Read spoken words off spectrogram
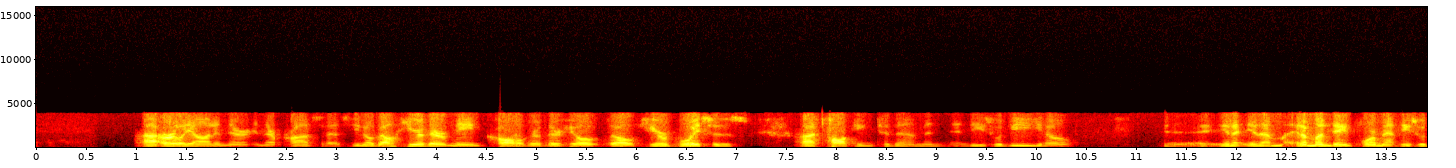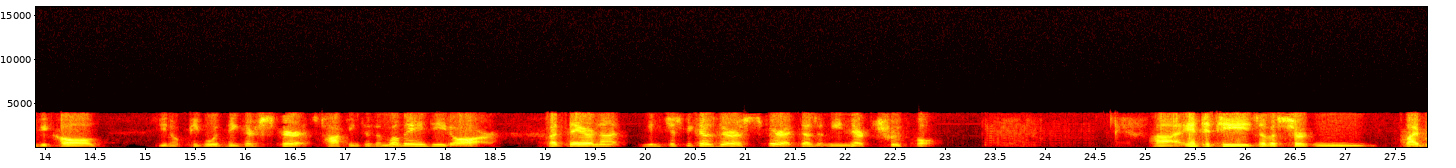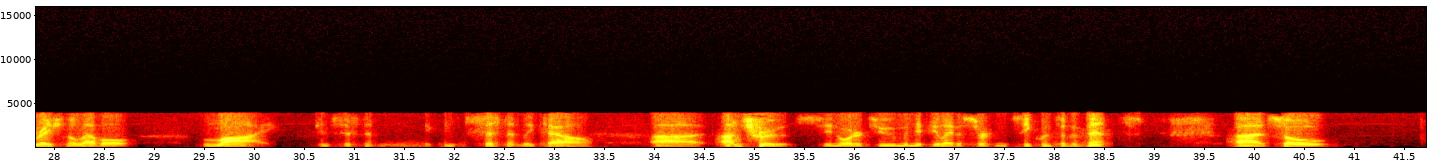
uh, early on in their in their process, you know, they'll hear their name called, or they'll they'll hear voices uh, talking to them, and, and these would be, you know, in a in a in a mundane format, these would be called, you know, people would think they're spirits talking to them. Well, they indeed are, but they are not. Just because they're a spirit doesn't mean they're truthful. Uh, entities of a certain vibrational level lie consistently. They consistently tell uh, untruths in order to manipulate a certain sequence of events. Uh, so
